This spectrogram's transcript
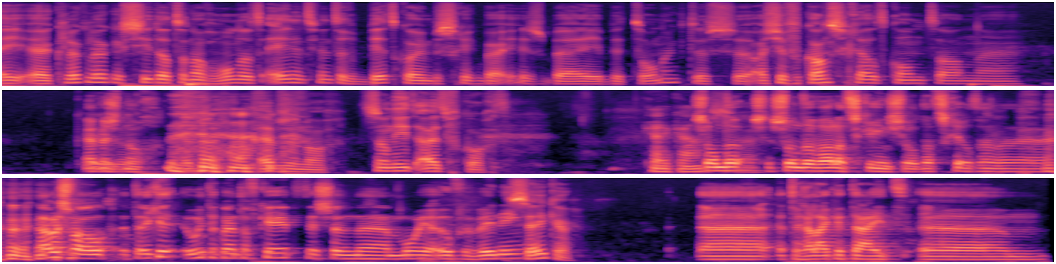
Hey, uh, Klukluk, ik zie dat er nog 121 bitcoin beschikbaar is bij Bitonic. Dus als je vakantiegeld komt, dan... Hebben ze nog. Hebben ze nog. Het is nog niet uitverkocht. Kijk aan. Zonder, zonder wallet screenshot, dat scheelt een... Uh... nou, is wel, weet je, hoe het ook bent of keert, het is een uh, mooie overwinning. Zeker. Uh, tegelijkertijd um,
